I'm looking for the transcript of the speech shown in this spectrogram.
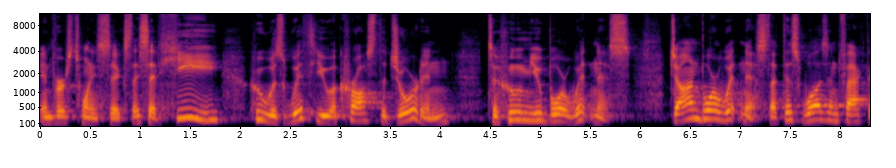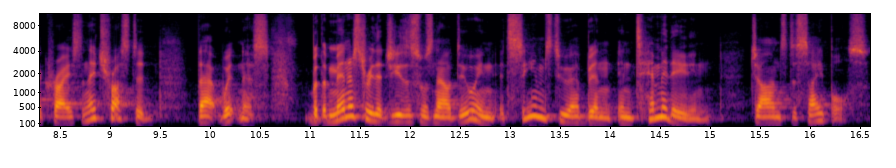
in verse 26. They said, He who was with you across the Jordan, to whom you bore witness. John bore witness that this was, in fact, the Christ, and they trusted that witness. But the ministry that Jesus was now doing, it seems to have been intimidating John's disciples.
